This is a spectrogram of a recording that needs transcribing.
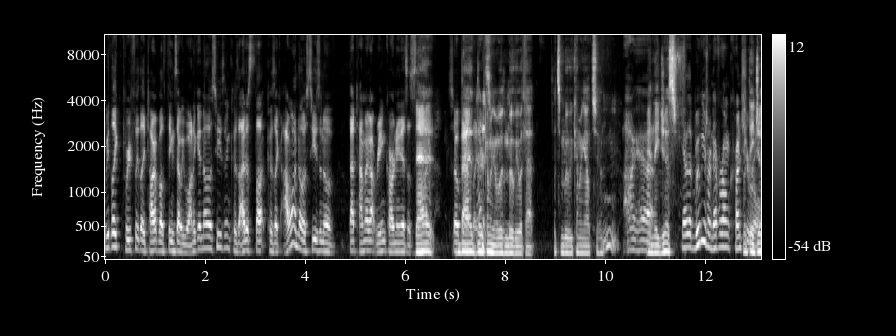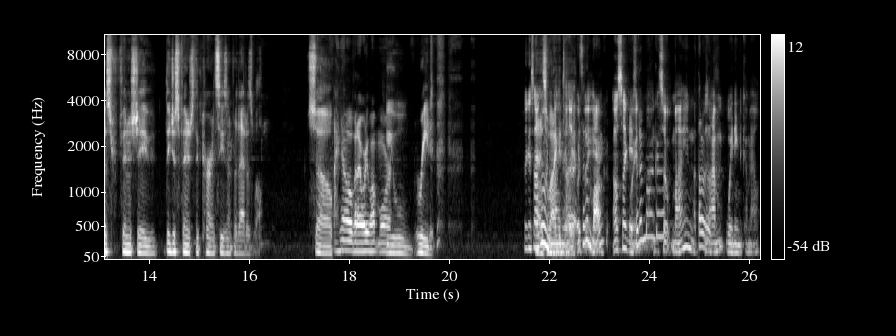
we like briefly like talk about things that we want to get another season? Because I just thought, because like I want another season of that time I got reincarnated as a slime That so that badly. they're coming up with a movie with that. That's a movie coming out soon, Ooh. oh yeah. and they just yeah, the movies are never on Crunchyroll. but they just finished a they just finished the current season for that as well. So I know, but I already want more. you read it. Like I said, I'll That's go what I can tell you. Is it a quickly manga? I'll segue Is it a in. manga? So mine, I thought it was a- I'm waiting to come out.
